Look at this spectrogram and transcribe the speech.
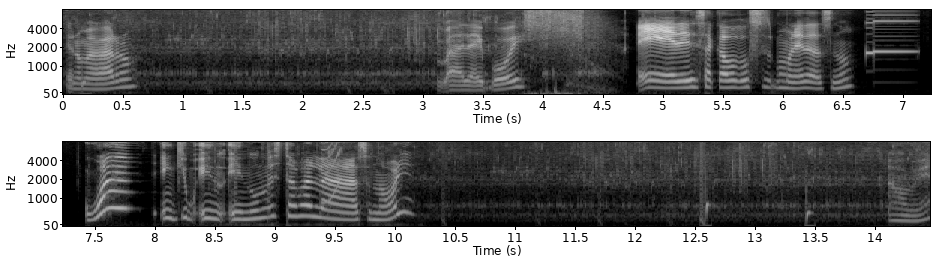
Ya no me agarro. Vale, ahí voy. Eh, he sacado dos monedas, ¿no? ¿What? ¿En, qué, en dónde estaba la zanahoria? A ver.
